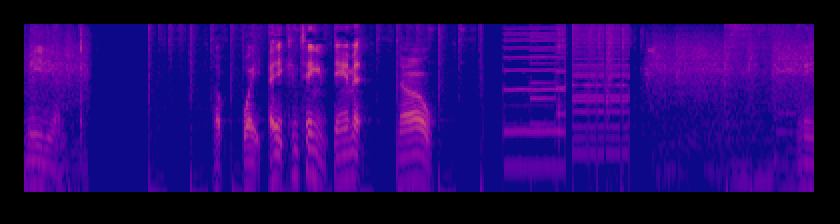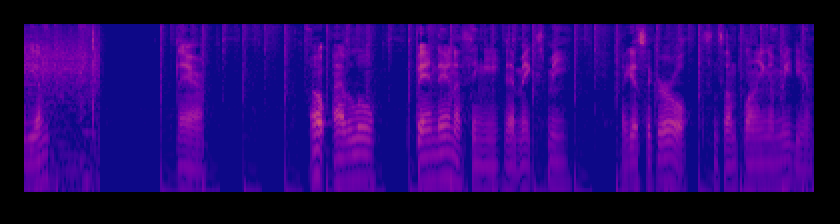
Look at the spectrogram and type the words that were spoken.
Medium. Oh, wait. Hey, continue. Damn it. No. Medium. There. Oh, I have a little bandana thingy that makes me, I guess, a girl, since I'm playing a medium.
